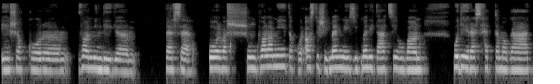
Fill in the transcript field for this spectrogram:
és akkor van mindig persze olvassunk valamit, akkor azt is így megnézzük meditációban, hogy érezhette magát.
